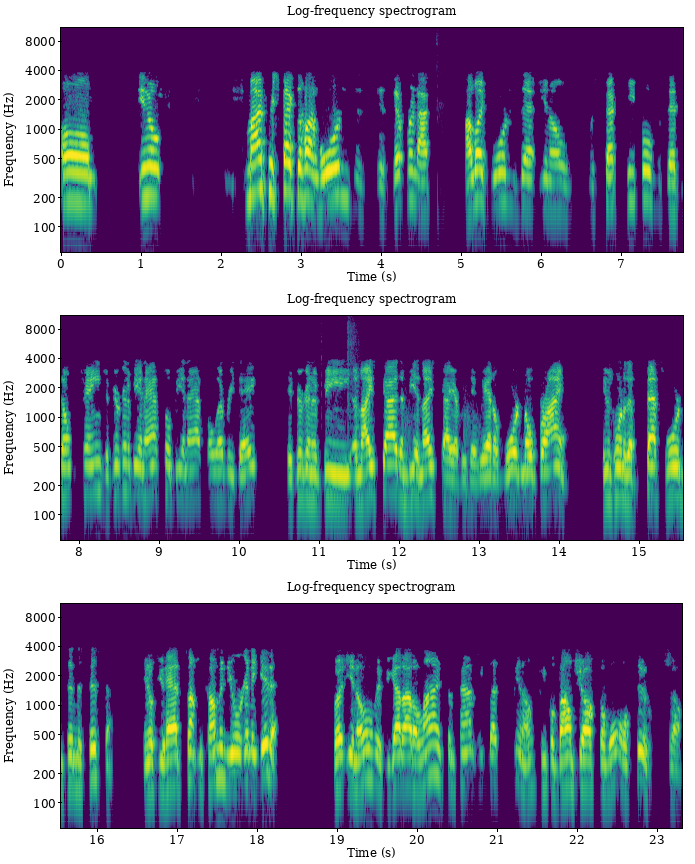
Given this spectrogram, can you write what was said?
Um, you know, my perspective on wardens is, is different. I, I like wardens that, you know, respect people that don't change. If you're going to be an asshole, be an asshole every day. If you're going to be a nice guy, then be a nice guy every day. We had a warden O'Brien. He was one of the best wardens in the system. You know, if you had something coming, you were going to get it. But, you know, if you got out of line, sometimes he let, you know, people bounce you off the wall too. So,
